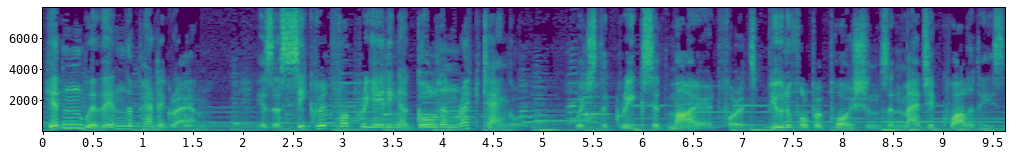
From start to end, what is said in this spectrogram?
Hidden within the pentagram is a secret for creating a golden rectangle, which the Greeks admired for its beautiful proportions and magic qualities.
